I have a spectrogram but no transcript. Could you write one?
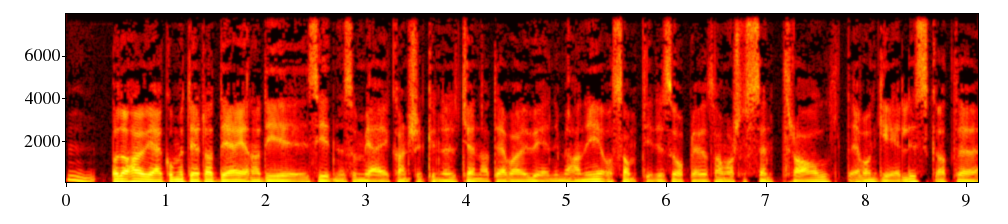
Mm. Og da har jo jeg kommentert at det er en av de sidene som jeg kanskje kunne kjenne at jeg var uenig med han i, og samtidig så opplevde jeg at han var så sentralt evangelisk at uh,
